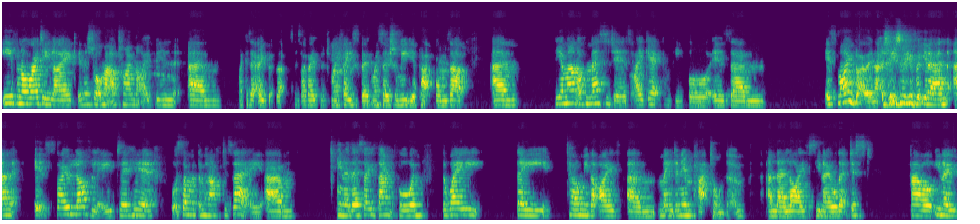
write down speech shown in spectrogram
even already, like in the short amount of time that I've been, um, like I said, open, since I've opened my Facebook, my social media platforms up, um, the amount of messages I get from people is um, it's mind blowing actually to. But you know, and and it's so lovely to hear what some of them have to say. Um, you know, they're so thankful, and the way they tell me that I've um, made an impact on them and their lives, you know, or that just how you know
